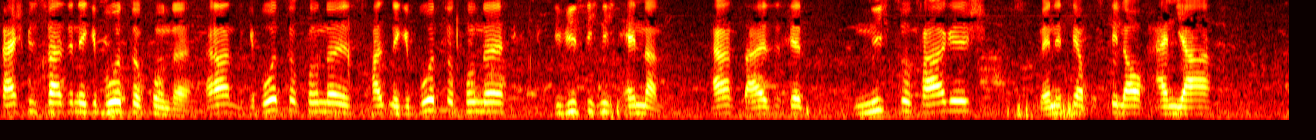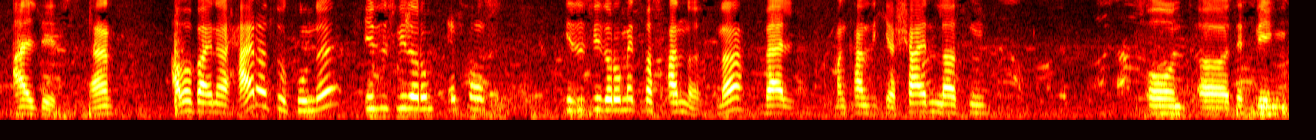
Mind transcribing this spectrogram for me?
beispielsweise eine Geburtsurkunde. Ja? Eine Geburtsurkunde ist halt eine Geburtsurkunde, die wird sich nicht ändern. Ja? Da ist es jetzt nicht so tragisch, wenn jetzt die Apostille auch ein Jahr alt ist. Ja? Aber bei einer Heiratsurkunde ist es wiederum etwas, ist es wiederum etwas anders, ne? weil man kann sich ja scheiden lassen und äh, deswegen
